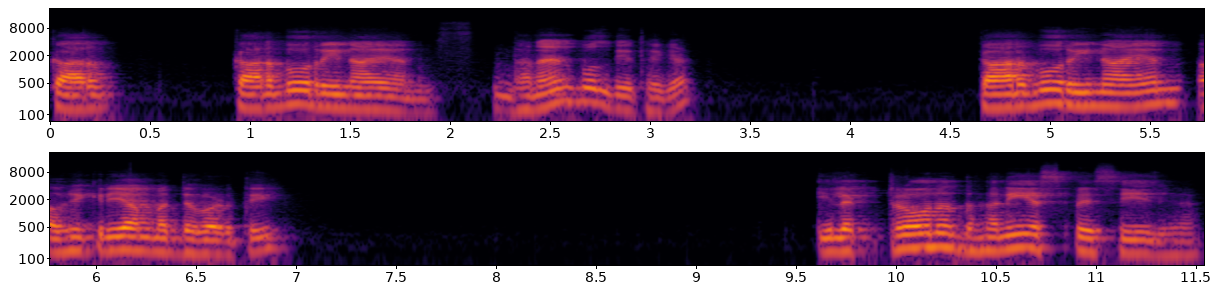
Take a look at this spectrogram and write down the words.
कार, कार्बोरिनायन, धनायन बोल दिए थे क्या? कार्बोरिनायन अभिक्रिया मध्यवर्ती इलेक्ट्रॉन धनी स्पेसीज है।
